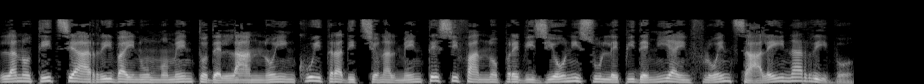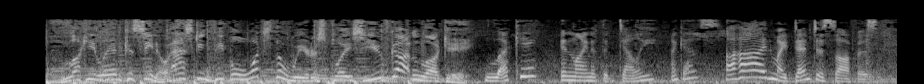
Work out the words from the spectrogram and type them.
La notizia arriva in un momento dell'anno in cui tradizionalmente si fanno previsioni sull'epidemia influenzale in arrivo. Lucky Land Casino asking people what's the weirdest place you've gotten lucky? Lucky? In line at the deli, I guess? Aha, in my dentist's office.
